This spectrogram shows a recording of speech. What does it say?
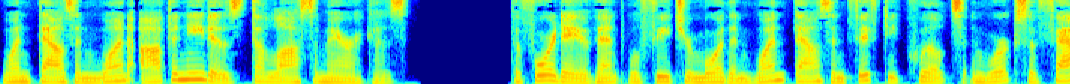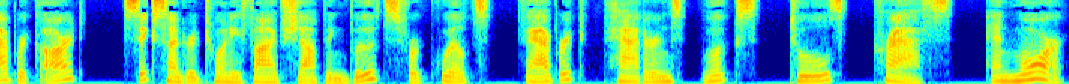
1001 Avenidas de las Americas. The four day event will feature more than 1,050 quilts and works of fabric art, 625 shopping booths for quilts, fabric, patterns, books, tools, crafts, and more,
